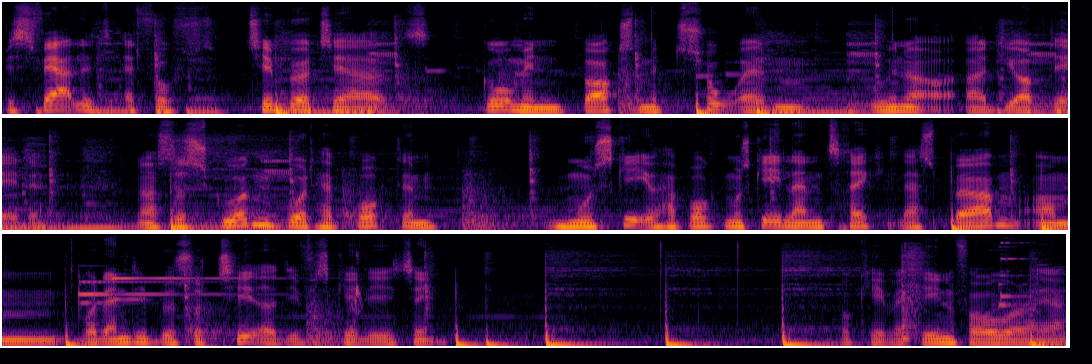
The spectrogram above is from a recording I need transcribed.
besværligt at få Timber til at gå med en boks med to af dem, uden at, at de opdager det. Når så skurken burde have brugt dem, måske har brugt måske et eller andet trick. Lad os spørge dem om, hvordan de blev sorteret, de forskellige ting. Okay, hvad delen foregår der her?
